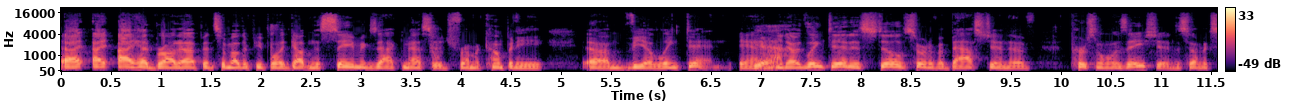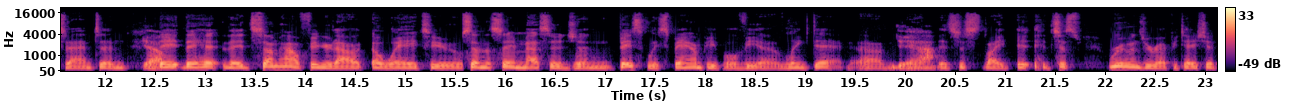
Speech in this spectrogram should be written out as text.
I, I, I had brought up and some other people had gotten the same exact message from a company um, via LinkedIn, and yeah. you know LinkedIn is still sort of a bastion of personalization to some extent, and yeah. they they had, they'd somehow figured out a way to send the same message and basically spam people via LinkedIn. Um, yeah, it's just like it, it just ruins your reputation.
